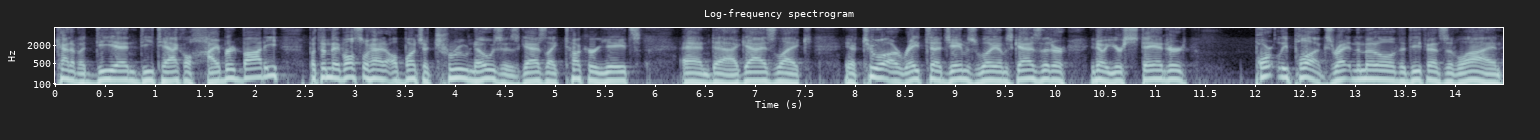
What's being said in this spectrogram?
kind of a DN, D tackle hybrid body. But then they've also had a bunch of true noses, guys like Tucker Yates and uh, guys like you know, Tua Areta, James Williams, guys that are you know your standard portly plugs right in the middle of the defensive line.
